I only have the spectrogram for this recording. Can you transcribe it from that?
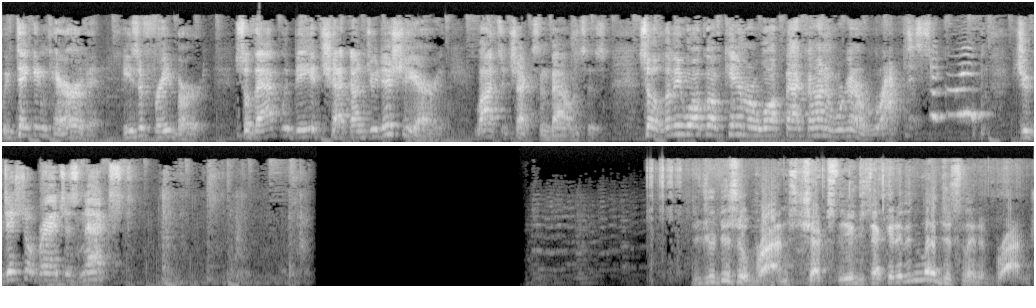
We've taken care of it. He's a free bird. So that would be a check on judiciary. Lots of checks and balances. So let me walk off camera, walk back on, and we're going to wrap this sucker up. Judicial branch is next. The judicial branch checks the executive and legislative branch.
